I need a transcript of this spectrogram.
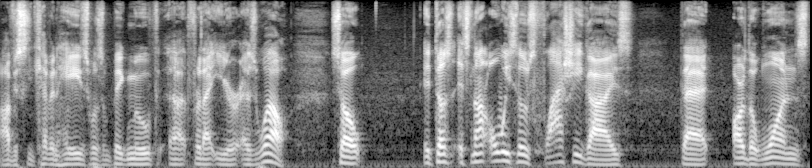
Obviously, Kevin Hayes was a big move uh, for that year as well. So it does. It's not always those flashy guys that are the ones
